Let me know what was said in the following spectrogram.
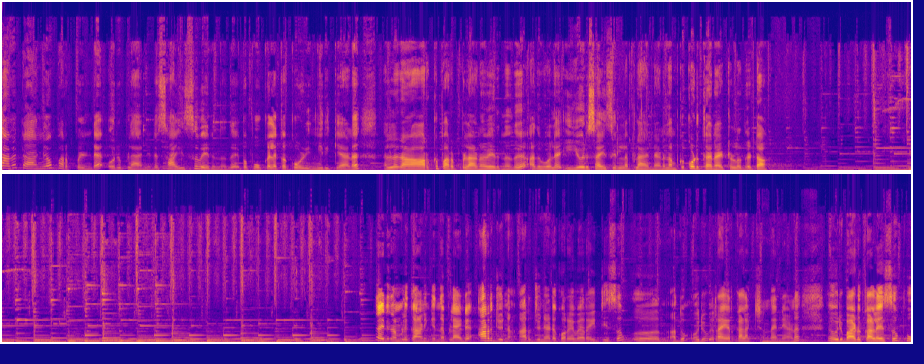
ഇതാണ് ടാങ്ലോ പർപ്പിളിന്റെ ഒരു പ്ലാന്റിന്റെ സൈസ് വരുന്നത്. ഇപ്പോൾ പൂക്കളൊക്കെ കൊഴിഞ്ഞിരിക്കുകയാണ്. നല്ല ഡാർക്ക് പർപ്പിളാണ് വരുന്നത്. അതുപോലെ ഈ ഒരു സൈസിലുള്ള പ്ലാന്റാണ് നമുക്ക് കൊടുക്കാനായിട്ടുള്ളത് കേട്ടോ. ആയിട്ട് നമ്മൾ കാണിക്കുന്ന പ്ലാന്റ് അർജുന. അർജുനയുടെ കുറേ വെറൈറ്റീസ് അതും ഒരു റയർ കളക്ഷൻ തന്നെയാണ്. ഒരുപാട് കളേഴ്സ് പൂ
